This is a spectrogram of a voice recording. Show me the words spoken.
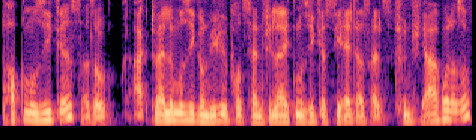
Popmusik ist, also aktuelle Musik und wie viel Prozent vielleicht Musik ist, die älter ist als fünf Jahre oder so?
